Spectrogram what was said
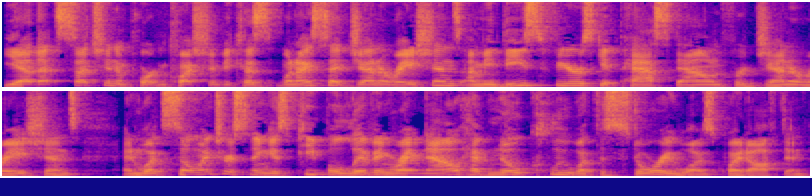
Yeah, that's such an important question because when I said generations, I mean, these fears get passed down for generations. And what's so interesting is people living right now have no clue what the story was quite often.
